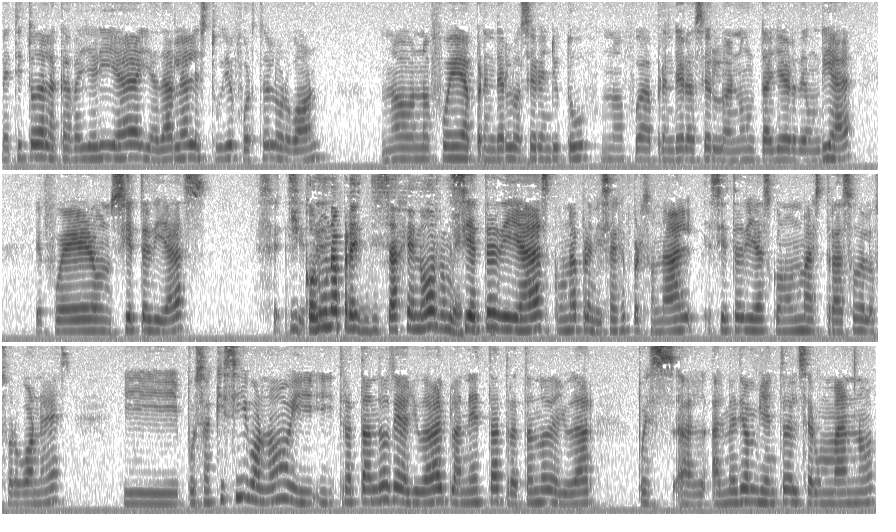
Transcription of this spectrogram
metí toda la caballería y a darle al estudio fuerte del orgón. No, no fue aprenderlo a hacer en YouTube, no fue aprender a hacerlo en un taller de un día, eh, fueron siete días. y con un aprendizaje enorme. Siete días con un aprendizaje personal, siete días con un maestrazo de los orgones. Y pues aquí sigo, ¿no? Y, y tratando de ayudar al planeta, tratando de ayudar pues al, al medio ambiente del ser humano,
